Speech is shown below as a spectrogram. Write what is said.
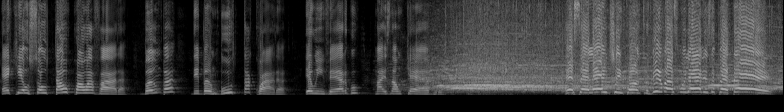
É que eu sou tal qual a vara, bamba de bambu taquara. Eu envergo, mas não quebro. Excelente encontro. Viva as mulheres do PT!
